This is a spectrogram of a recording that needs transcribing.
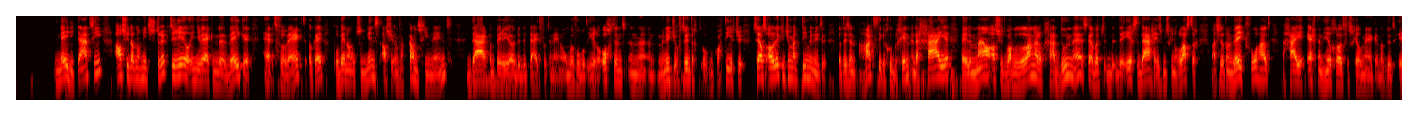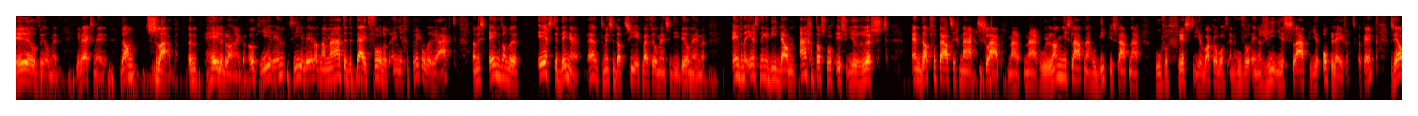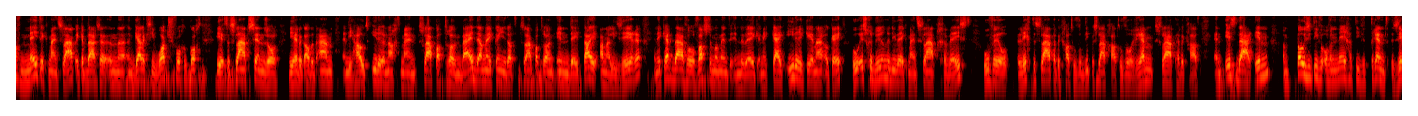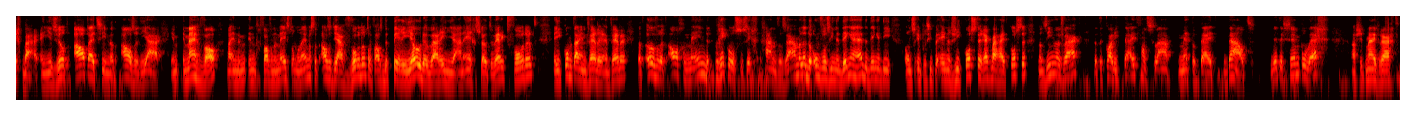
meditatie, als je dat nog niet structureel in je werkende weken hebt verwerkt, oké, probeer dan op zijn minst als je een vakantie neemt, daar een periode de tijd voor te nemen. Om bijvoorbeeld iedere ochtend een, eh, een minuutje of twintig of een kwartiertje, zelfs al lukt het maar tien minuten. Dat is een hartstikke goed begin. En daar ga je helemaal, als je het wat langer gaat doen, hè, stel dat je, de eerste dagen is misschien nog lastig, maar als je dat een week volhoudt, dan ga je echt een heel groot verschil merken. En dat doet heel veel met je werkzaamheden. Dan slaap. Een hele belangrijke. Ook hierin zie je weer dat naarmate de tijd vordert en je geprikkelder raakt, dan is een van de eerste dingen, hè, tenminste dat zie ik bij veel mensen die deelnemen, een van de eerste dingen die dan aangetast wordt is je rust. En dat vertaalt zich naar slaap, naar, naar hoe lang je slaapt, naar hoe diep je slaapt, naar hoe verfrist je wakker wordt en hoeveel energie je slaap je oplevert. Oké? Zelf meet ik mijn slaap. Ik heb daar een, eh, een Galaxy Watch voor gekocht. Die heeft een slaapsensor. Die heb ik altijd aan en die houdt iedere nacht mijn slaappatroon bij. Daarmee kun je dat slaappatroon in detail analyseren. En ik heb daarvoor vaste momenten in de week en ik kijk iedere keer naar: oké, hoe is gedurende die week mijn slaap geweest? Hoeveel lichte slaap heb ik gehad, hoeveel diepe slaap gehad, hoeveel remslaap heb ik gehad. En is daarin een positieve of een negatieve trend zichtbaar? En je zult altijd zien dat als het jaar, in, in mijn geval, maar in, de, in het geval van de meeste ondernemers, dat als het jaar vordert, of als de periode waarin je aan ingesloten werkt vordert, en je komt daarin verder en verder, dat over het algemeen de prikkels zich gaan verzamelen, de onvoorziene dingen, hè, de dingen die ons in principe energie kosten, rekbaarheid kosten, dan zien we vaak dat de kwaliteit van slaap met de tijd daalt. Dit is simpelweg, als je het mij vraagt,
